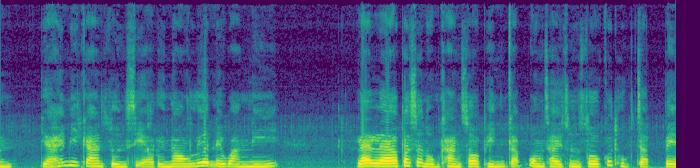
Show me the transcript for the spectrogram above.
น อย่าให้มีการสูญเสียหรือนองเลือดในวังนี้ และแล้วพระสนมคางซอพินกับองค์ชายซุนโซก็ถูกจับเป็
